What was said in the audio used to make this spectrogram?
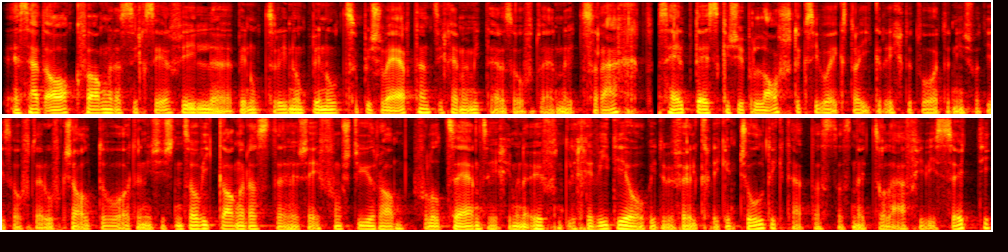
Es hat angefangen, dass sich sehr viele Benutzerinnen und Benutzer beschwert haben, sie kommen mit der Software nicht zurecht. Das Helpdesk war überlastet, gewesen, wo extra eingerichtet worden ist, wo die Software aufgeschaltet worden ist. Es ist dann so weit gegangen, dass der Chef vom Steueramt von Luzern sich in einem öffentlichen Video bei der Bevölkerung entschuldigt hat, dass das nicht so läuft, wie es sollte.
